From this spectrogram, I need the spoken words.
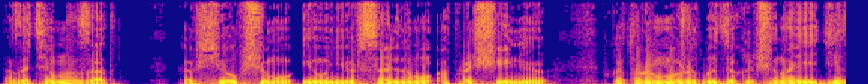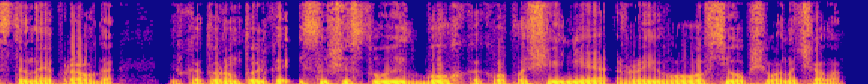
а затем назад, ко всеобщему и универсальному опрощению, в котором может быть заключена единственная правда – и в котором только и существует Бог как воплощение роевого всеобщего начала.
